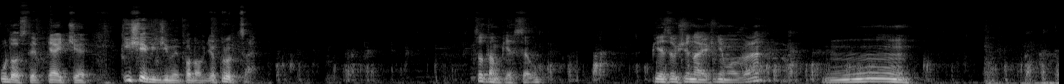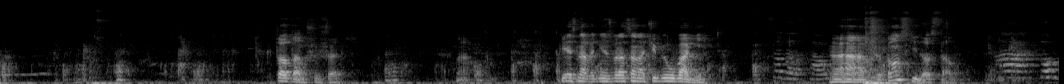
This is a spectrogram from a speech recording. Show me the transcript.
udostępniajcie i się widzimy ponownie wkrótce. Co tam pieseł? Pieseł się najeść nie może? Mm. Kto tam przyszedł? No. Pies nawet nie zwraca na ciebie uwagi. Co dostał? Aha, przekąski dostał. Ach, chciałam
